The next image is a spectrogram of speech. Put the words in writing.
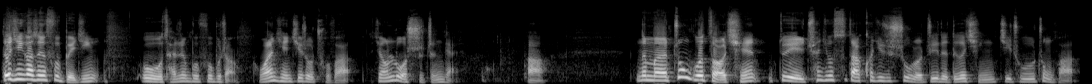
德勤高层赴北京务财政部副部长，完全接受处罚，将落实整改啊。那么中国早前对全球四大会计师事务所之一的德勤寄出重罚。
